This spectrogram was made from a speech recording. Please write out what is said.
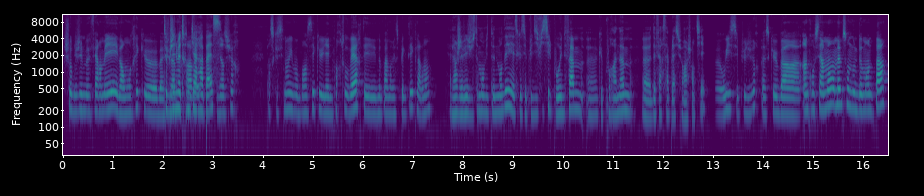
Je suis obligée de me fermer et leur montrer que. Bah, tu es obligée de mettre une carapace. Bien sûr. Parce que sinon, ils vont penser qu'il y a une porte ouverte et ne pas me respecter, clairement. Alors j'avais justement envie de te demander, est-ce que c'est plus difficile pour une femme euh, que pour un homme euh, de faire sa place sur un chantier? Euh, Oui, c'est plus dur parce que bah, inconsciemment, même si on ne nous le demande pas,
